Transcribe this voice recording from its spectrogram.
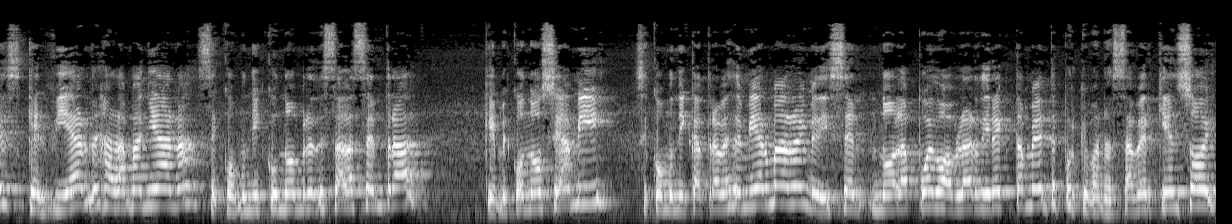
es que el viernes a la mañana se comunica un hombre de sala central que me conoce a mí, se comunica a través de mi hermana y me dice, no la puedo hablar directamente porque van a saber quién soy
